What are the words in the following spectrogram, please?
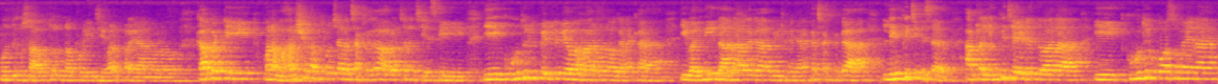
ముందుకు సాగుతున్నప్పుడు ఈ జీవన ప్రయాణంలో. కాబట్టి మన మహర్షులందరూ చాలా చక్కగా ఆలోచన చేసి ఈ కూతురి పెళ్ళి వ్యవహారంలో గనక ఇవన్నీ దానాలుగా వీటిని గనక చక్కగా లింక్ చేశారు. అట్లా లింక్ చేయడం ద్వారా ఈ కూతురు కోసమైనా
